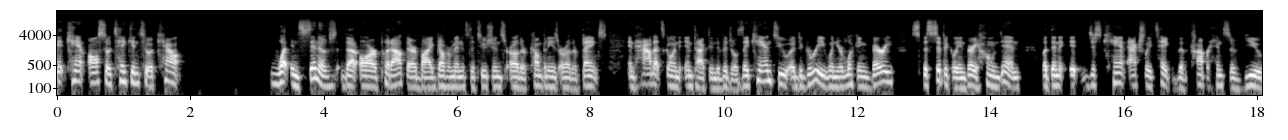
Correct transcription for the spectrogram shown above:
it can't also take into account what incentives that are put out there by government institutions or other companies or other banks and how that's going to impact individuals. They can to a degree when you're looking very specifically and very honed in, but then it, just can't actually take the comprehensive view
